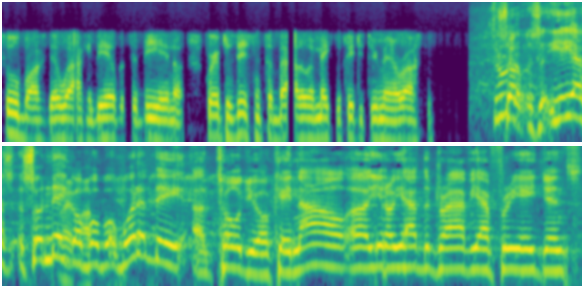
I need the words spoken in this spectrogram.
toolbox that way I can be able to be in a great position to battle and make the 53 man roster. So, so, yes. So Nick, uh, what have they uh, told you? Okay, now uh, you know you have the draft, you have free agents.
